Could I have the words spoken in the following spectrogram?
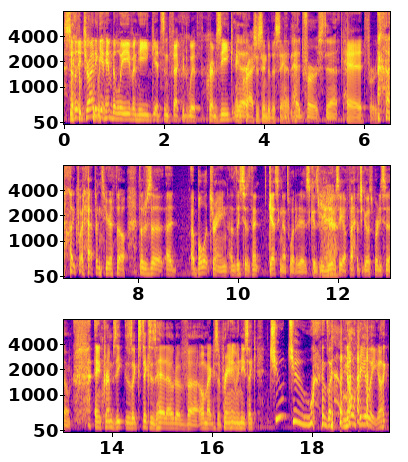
So they try to get him to leave, and he gets infected with Kremzeek and Yeah. crashes into the sand Head first, yeah. head first. I like what happens here though. There's a, a, a bullet train. At least I'm guessing that's what it is because we're Yeah. gonna see how fast it goes pretty soon. And Kremzeek is like sticks his head out of uh, Omega Supreme and he's like choo choo. it's like no, really, like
